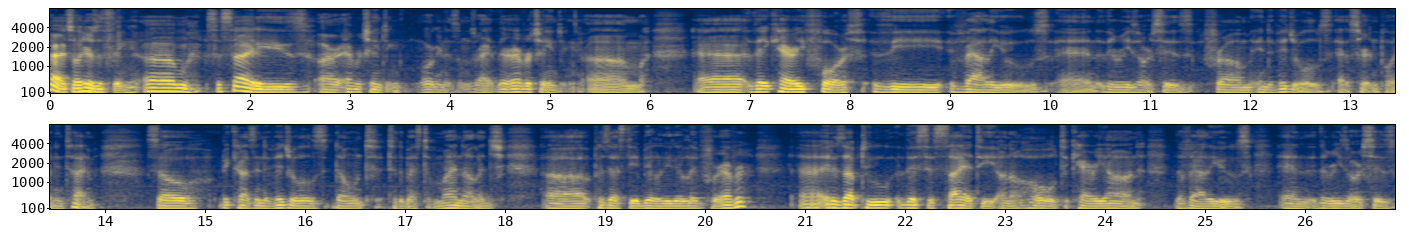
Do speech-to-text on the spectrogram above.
All right, so here's the thing. Um, societies are ever changing organisms, right? They're ever changing. Um, uh, they carry forth the values and the resources from individuals at a certain point in time. So, because individuals don't, to the best of my knowledge, uh, possess the ability to live forever, uh, it is up to the society on a whole to carry on the values and the resources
